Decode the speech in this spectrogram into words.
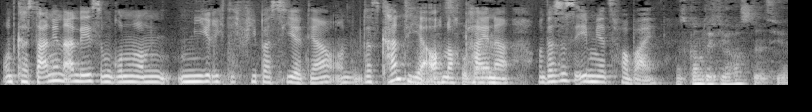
und Kastanienallee ist im Grunde genommen nie richtig viel passiert, ja. Und das kannte hier auch noch vorbei. keiner. Und das ist eben jetzt vorbei. Das kommt durch die Hostels hier.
